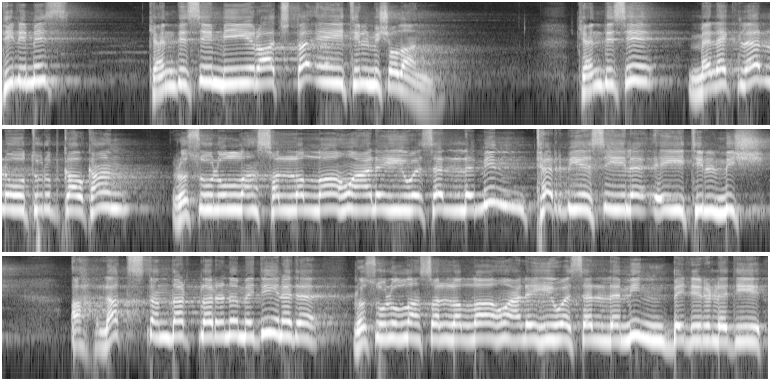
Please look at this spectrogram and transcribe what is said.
Dilimiz kendisi miraçta eğitilmiş olan, kendisi meleklerle oturup kalkan Resulullah sallallahu aleyhi ve sellemin terbiyesiyle eğitilmiş ahlak standartlarını Medine'de Resulullah sallallahu aleyhi ve sellemin belirlediği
